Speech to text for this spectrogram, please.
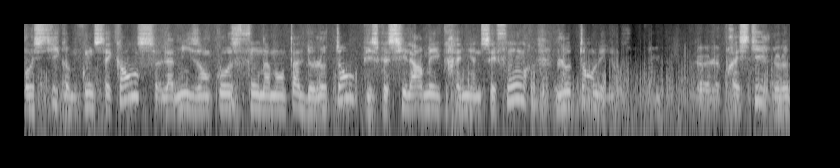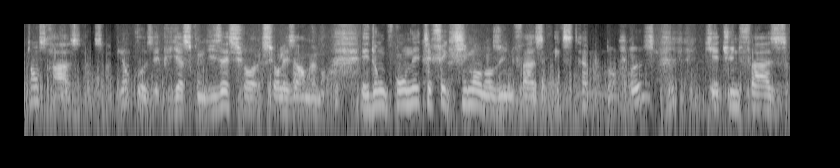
aussi comme conséquence la mise en cause fondamentale de l'OTAN, puisque si l'armée ukrainienne s'effondre, l'OTAN le, le, prestige de l'OTAN sera, sera bien en cause. Et puis il y a ce qu'on disait sur, sur les armements. Et donc on est effectivement dans une phase extrêmement dangereuse, qui est une phase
